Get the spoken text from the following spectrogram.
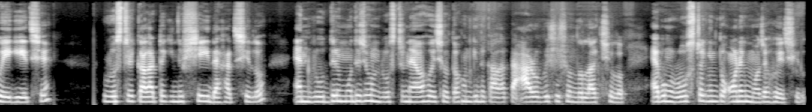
হয়ে গিয়েছে। রোস্টের কালারটা কিন্তু সেই দেখাচ্ছিল। অ্যান্ড রোদের মধ্যে যখন রোস্টটা নেওয়া হয়েছিল, তখন কিন্তু কালারটা আরও বেশি সুন্দর লাগছিল এবং রোস্টটা কিন্তু অনেক মজা হয়েছিল।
